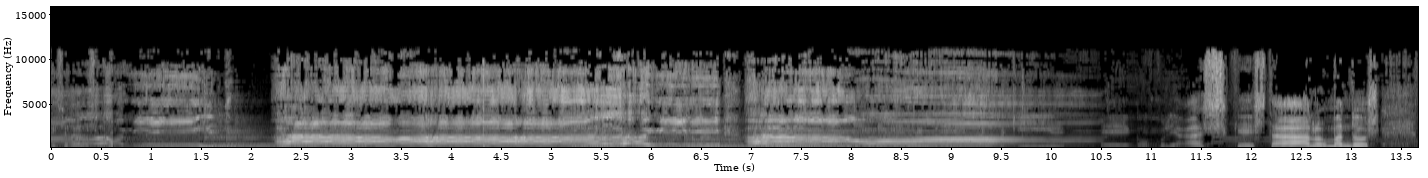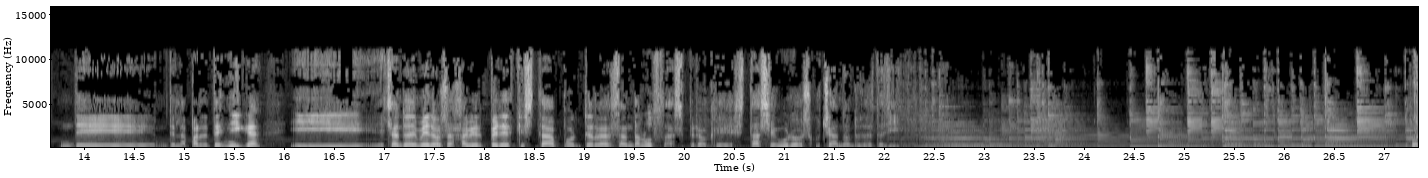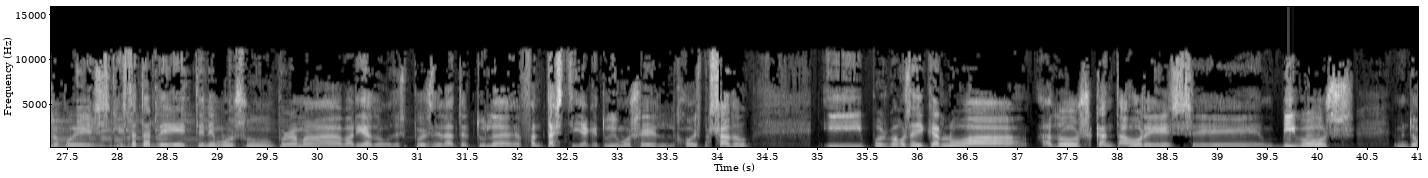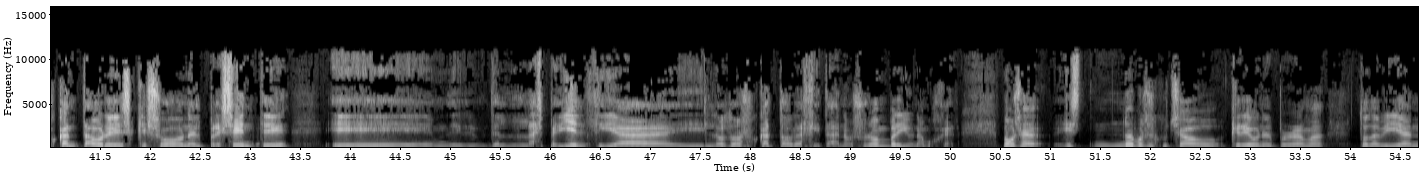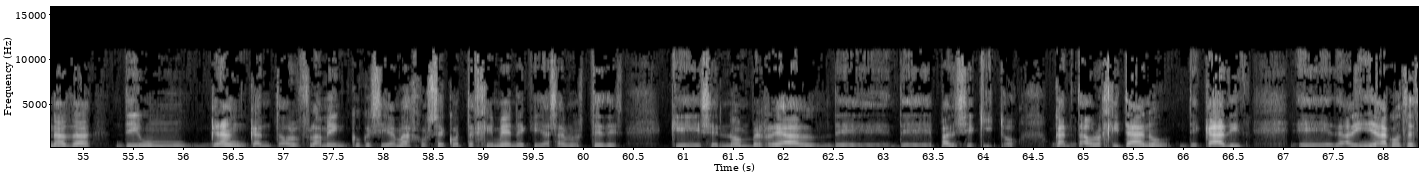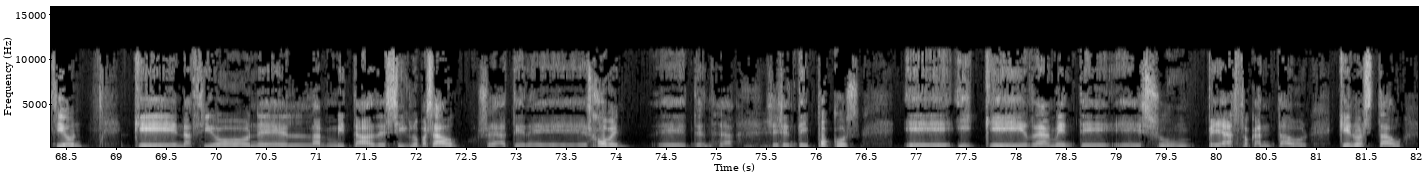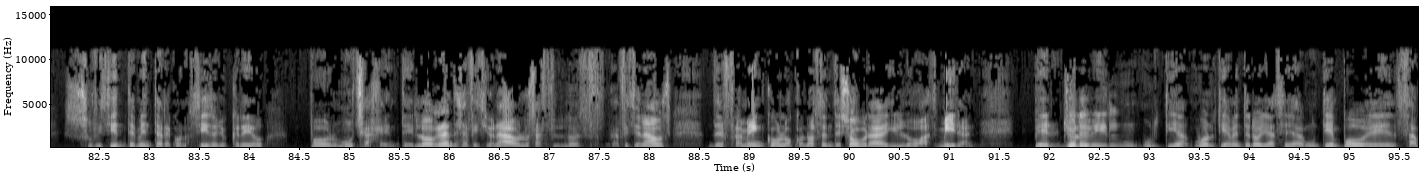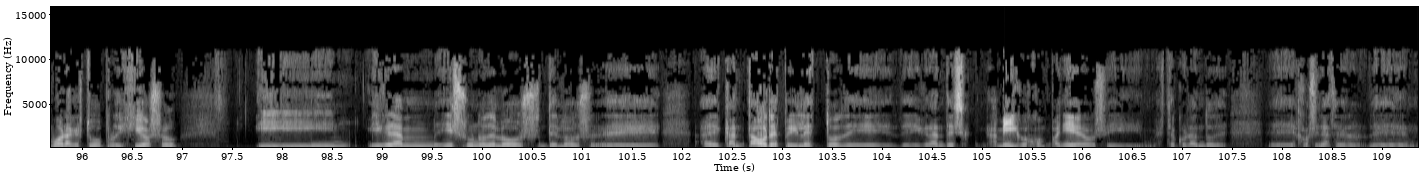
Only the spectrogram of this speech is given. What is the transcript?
un aficionado al flamenco. Estamos aquí eh, con Julia Gas, que está a los mandos de, de la parte técnica, y echando de menos a Javier Pérez, que está por tierras andaluzas, pero que está seguro escuchándonos desde allí. Bueno, pues esta tarde tenemos un programa variado después de la tertulia fantástica que tuvimos el jueves pasado. Y pues vamos a dedicarlo a, a dos cantaores eh, vivos, dos cantaores que son el presente eh, de, la experiencia y los dos cantadores gitanos, un hombre y una mujer. Vamos a, es- no hemos escuchado, creo, en el programa todavía nada de un gran cantador flamenco que se llama José Cortés Jiménez, que ya saben ustedes que es el nombre real de, de Pansequito, cantador gitano de Cádiz, eh, de la línea de la Concepción, que nació en la mitad del siglo pasado, o sea, tiene, es joven, eh, tendrá sesenta y pocos, eh, y que realmente es un pedazo cantador que no ha estado suficientemente reconocido, yo creo, por mucha gente. Los grandes aficionados, los, af- aficionados del flamenco lo conocen de sobra y lo admiran. Pero yo le vi ultima- bueno, últimamente no, ya hace algún tiempo en Zamora que estuvo prodigioso y, y es uno de los de los eh, eh, cantadores predilectos de, de grandes amigos, compañeros y me estoy acordando de eh, José Ignacio de,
